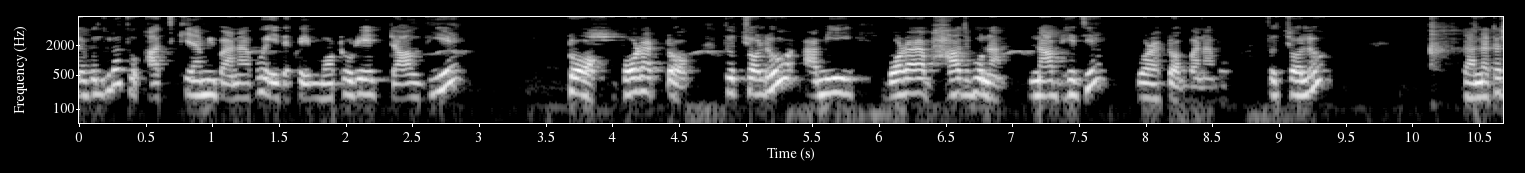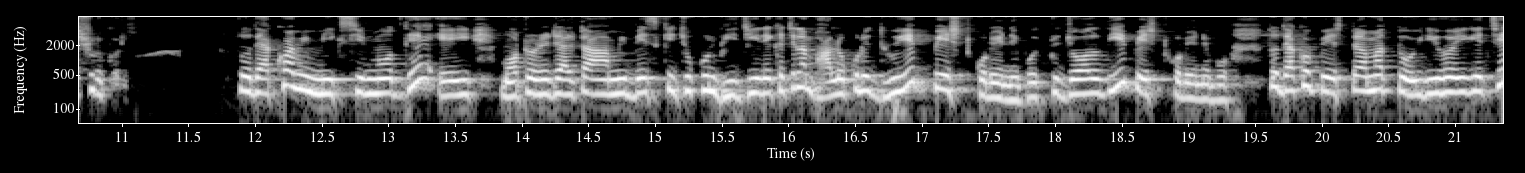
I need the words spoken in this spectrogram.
হ্যালো বন্ধুরা, তো আজকে আমি বানাবো, এই দেখো এই মটরের ডাল দিয়ে টক, বড়ার টক। তো চলো আমি বড়া ভাজবো না না ভেজে বড়া টক বানাবো। তো চলো রান্নাটা শুরু করি। তো দেখো আমি মিক্সির মধ্যে এই মটরের ডালটা আমি বেশ কিছুক্ষণ ভিজিয়ে রেখেছিলাম, ভালো করে ধুয়ে পেস্ট করে নেব, একটু জল দিয়ে পেস্ট করে নেব। তো দেখো পেস্টটা আমার তৈরি হয়ে গেছে,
